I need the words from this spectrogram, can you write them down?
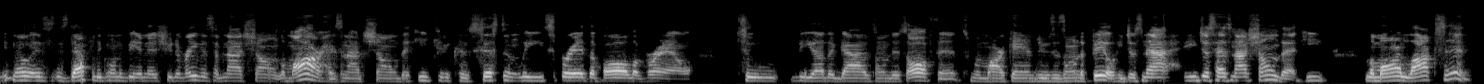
you know, it's, it's definitely going to be an issue. The Ravens have not shown, Lamar has not shown that he can consistently spread the ball around to the other guys on this offense when Mark Andrews is on the field. He just not he just has not shown that. He Lamar locks in.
